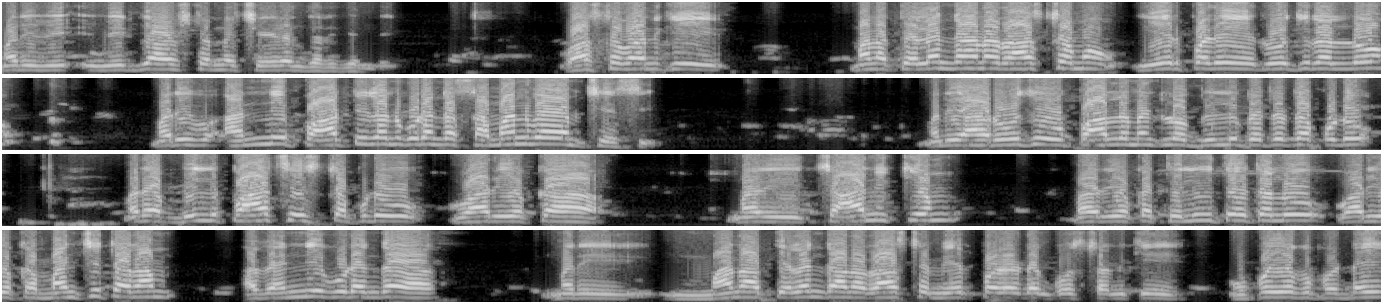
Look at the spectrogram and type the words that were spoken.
మరి వి- చేయడం జరిగింది. వాస్తవానికి మన తెలంగాణ రాష్ట్రము ఏర్పడే రోజులలో మరి అన్ని పార్టీలను కూడా సమన్వయం చేసి మరి ఆ రోజు పార్లమెంట్లో బిల్లు పెట్టేటప్పుడు మరి ఆ బిల్లు పాస్ చేసేటప్పుడు వారి యొక్క మరి చాణక్యం వారి యొక్క తెలివితేటలు వారి యొక్క మంచితనం అవన్నీ కూడా మరి మన తెలంగాణ రాష్ట్రం ఏర్పడడం కోసానికి ఉపయోగపడ్డాయి.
